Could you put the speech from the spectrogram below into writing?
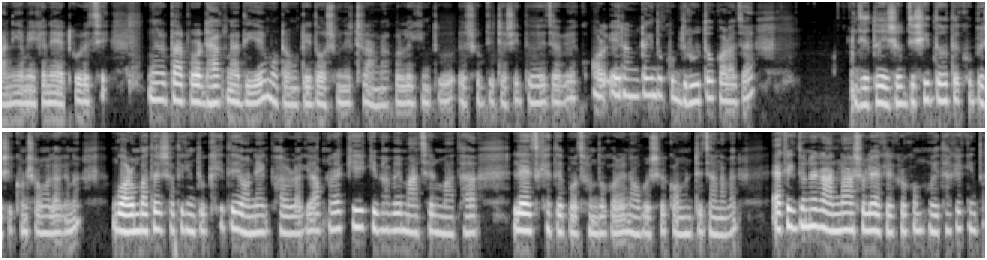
পানি আমি এখানে অ্যাড করেছি। তারপর ঢাকনা দিয়ে মোটামুটি দশ মিনিট রান্না করলে কিন্তু সবজিটা সিদ্ধ হয়ে যাবে। এই রান্নাটা কিন্তু খুব দ্রুত করা যায়। যেহেতু এই সবজি সিদ্ধ হতে খুব বেশিক্ষণ সময় লাগে না, গরম ভাতের সাথে কিন্তু খেতে অনেক ভালো লাগে। আপনারা কে কীভাবে মাছের মাথা, লেজ খেতে পছন্দ করেন অবশ্যই কমেন্টে জানাবেন। এক একজনের রান্না আসলে এক এক রকম হয়ে থাকে, কিন্তু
